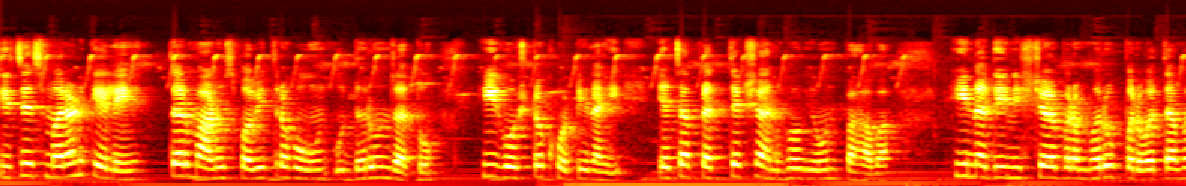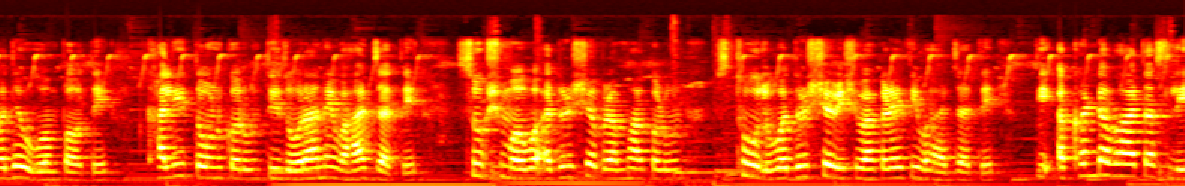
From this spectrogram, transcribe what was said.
तिचे स्मरण केले तर माणूस पवित्र होऊन उद्धरून जातो. ही गोष्ट खोटी नाही याचा प्रत्यक्ष अनुभव घेऊन पाहावा. ही नदी निश्चळ ब्रह्मरूप पर्वतामध्ये उगम पावते. खाली तोंड करून ती जोराने वाहत जाते. सूक्ष्म व अदृश्य ब्रह्माकडून स्थूल व दृश्य विश्वाकडे ती वाहत जाते. ती अखंड वाहत असली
